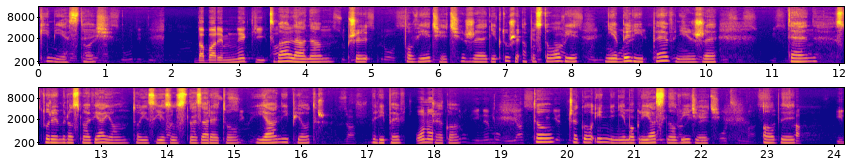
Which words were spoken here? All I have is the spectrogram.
kim jesteś? Da barem neki Zwala nam przy powiedzieć, że niektórzy apostołowie nie byli pewni, że ten, z którym rozmawiają, to jest Jezus z Nazaretu. Jan i Piotr byli pewni czego. To, czego inni nie mogli jasno widzieć, oby i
